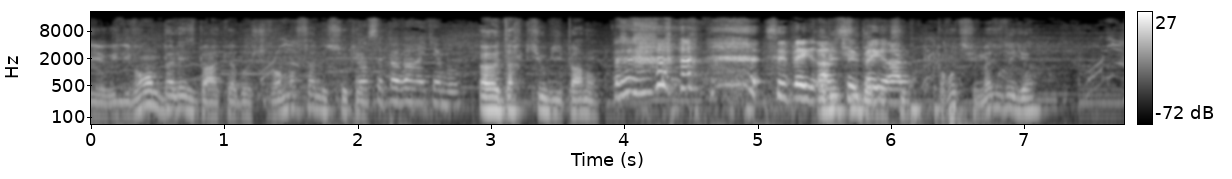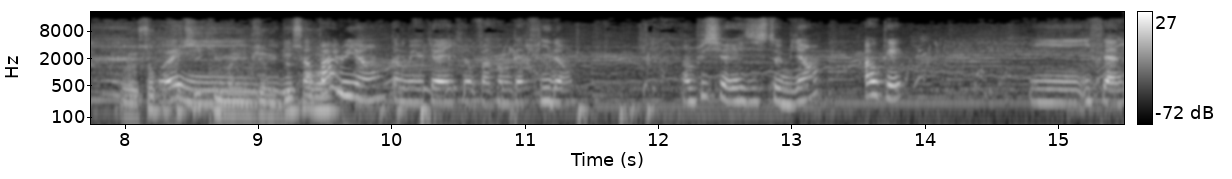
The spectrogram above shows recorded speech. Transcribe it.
il est vraiment balèze, Barakabo. Je suis vraiment fan de ce yokai. Non, c'est pas Barakabo. Euh, Dark Yubi, pardon. c'est pas grave, c'est pas grave. Par contre, il fait mal de dégâts. Euh, sans Ouais, critique, il, m'a il, viré il est 220. sympa lui, hein, comme yokai, enfin comme perfide. hein. En plus, il résiste bien. Ah, ok. Il, il flâne.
